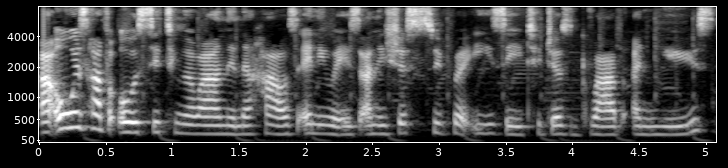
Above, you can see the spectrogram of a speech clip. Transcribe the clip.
I always have oil sitting around in the house anyways and it's just super easy to just grab and use.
